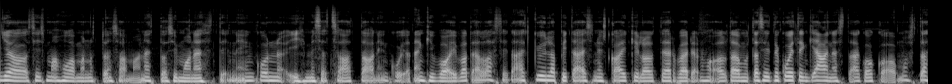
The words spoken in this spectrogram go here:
Joo, siis mä oon huomannut ton saman, että tosi monesti niin kun ihmiset saattaa niin kun jotenkin voivotella sitä, että kyllä pitäisi nyt kaikilla olla terveydenhuoltoa, mutta sitten kuitenkin äänestää kokoomusta,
